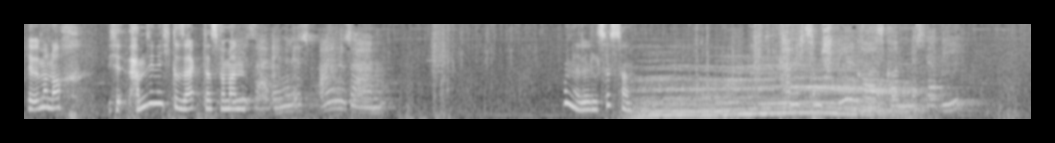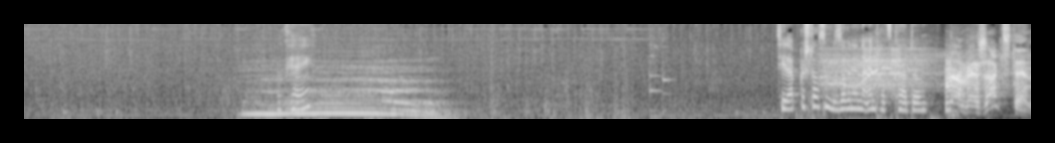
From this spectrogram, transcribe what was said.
Ich habe immer noch... Ich, haben sie nicht gesagt, dass wenn man... Dieser Engel ist einsam. Oh, eine Little Sister. Kann ich zum Spielen rauskommen, Mr. B? Okay. Ziel abgeschlossen, besorge dir eine Eintrittskarte. Na, wer sagt's denn?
